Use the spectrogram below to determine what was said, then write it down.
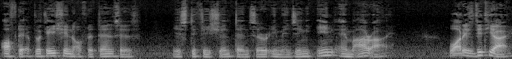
of the application of the tensors is diffusion tensor imaging in MRI. What is DTI?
